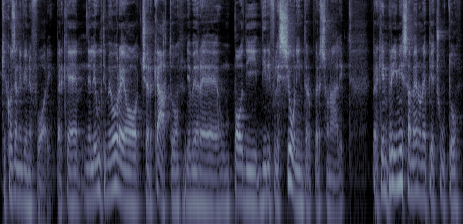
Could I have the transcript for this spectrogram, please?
che cosa ne viene fuori. Perché nelle ultime ore ho cercato di avere un po' di, di riflessioni interpersonali. Perché in primis a me non è piaciuto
